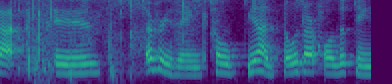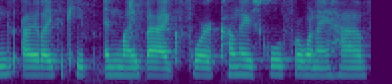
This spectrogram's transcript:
That is everything. So yeah, those are all the things I like to keep in my bag for culinary school for when I have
